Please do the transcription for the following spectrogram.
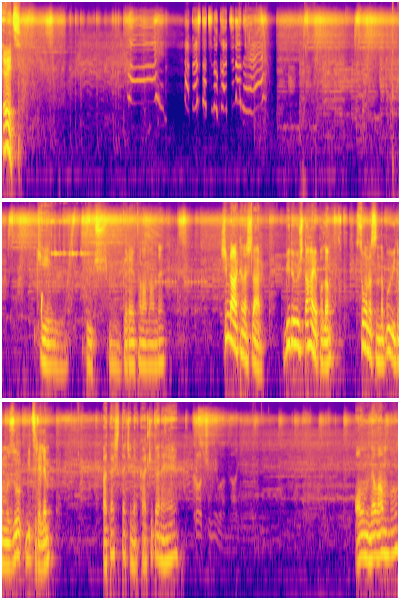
Evet. İki, üç görev tamamlandı. Şimdi arkadaşlar bir dövüş daha yapalım. Sonrasında bu videomuzu bitirelim. Ataş taçına kaçı da ne? Oğlum ne lan bu?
